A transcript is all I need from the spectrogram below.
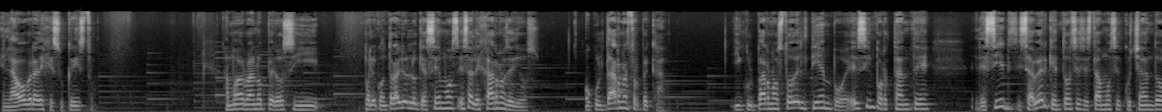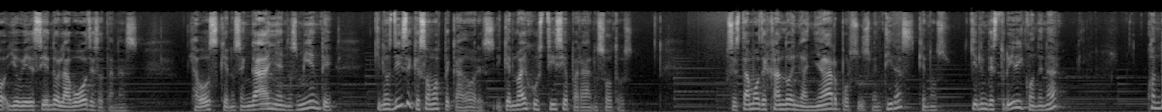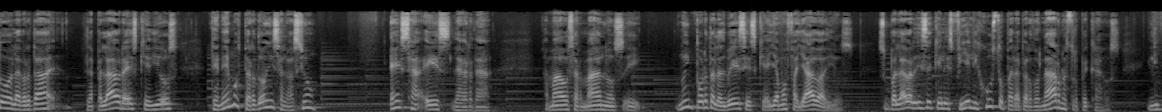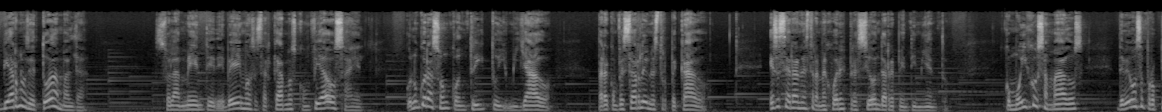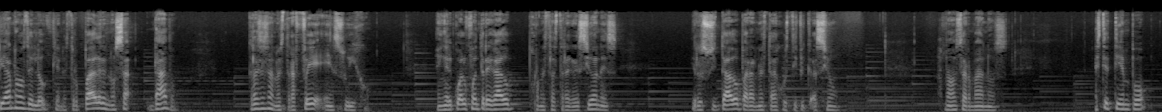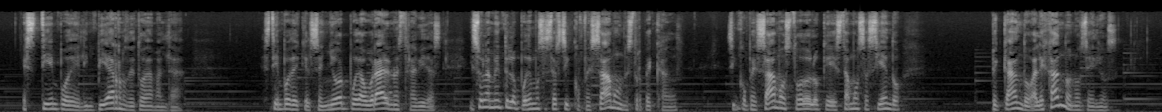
en la obra de Jesucristo. Amado hermano, pero si por el contrario lo que hacemos es alejarnos de Dios, ocultar nuestro pecado y culparnos todo el tiempo, es importante decir y saber que entonces estamos escuchando y obedeciendo la voz de Satanás, la voz que nos engaña y nos miente que nos dice que somos pecadores y que no hay justicia para nosotros. ¿Nos estamos dejando engañar por sus mentiras que nos quieren destruir y condenar? Cuando la verdad, la palabra es que Dios tenemos perdón y salvación. Esa es la verdad. Amados hermanos, eh, no importa las veces que hayamos fallado a Dios. Su palabra dice que Él es fiel y justo para perdonar nuestros pecados y limpiarnos de toda maldad. Solamente debemos acercarnos confiados a Él con un corazón contrito y humillado, para confesarle nuestro pecado. Esa será nuestra mejor expresión de arrepentimiento. Como hijos amados, debemos apropiarnos de lo que nuestro Padre nos ha dado, gracias a nuestra fe en su Hijo, en el cual fue entregado por nuestras transgresiones y resucitado para nuestra justificación. Amados hermanos, este tiempo es tiempo de limpiarnos de toda maldad. Es tiempo de que el Señor pueda obrar en nuestras vidas y solamente lo podemos hacer si confesamos nuestros pecados, si confesamos todo lo que estamos haciendo, pecando, alejándonos de Dios.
